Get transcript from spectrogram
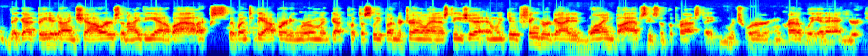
They got betadine showers and IV antibiotics. They went to the operating room and got put to sleep under general anesthesia. And we did finger guided blind biopsies of the prostate, which were incredibly inaccurate.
